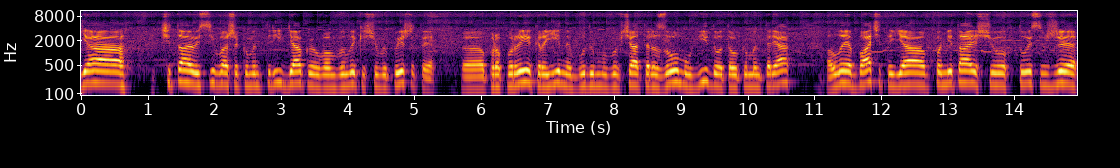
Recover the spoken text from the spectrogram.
Я читаю всі ваші коментарі. Дякую вам велике, що ви пишете. Е, Прапори країни будемо вивчати разом у відео та у коментарях. Але бачите, я пам'ятаю, що хтось вже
